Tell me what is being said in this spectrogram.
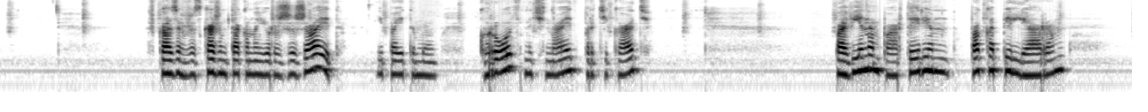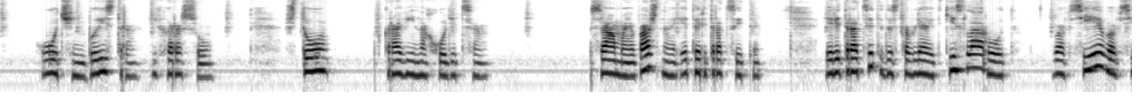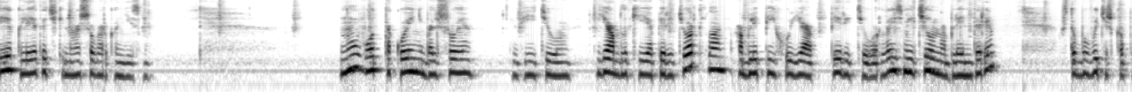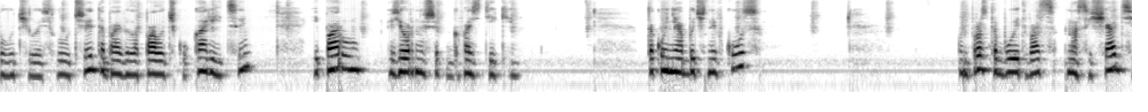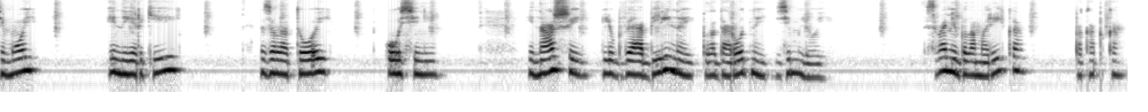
Скажем, же, скажем так, она ее разжижает, и поэтому кровь начинает протекать по венам, по артериям, по капиллярам очень быстро и хорошо. Что в крови находится. Самое важное – это эритроциты. Эритроциты доставляют кислород во все, во все клеточки нашего организма. Ну, вот такое небольшое видео. Яблоки я перетерла, облепиху я перетерла, измельчила на блендере, чтобы вытяжка получилась лучше. Добавила палочку корицы и пару зернышек гвоздики. Такой необычный вкус. Он просто будет вас насыщать зимой энергией золотой осени и нашей любвеобильной плодородной землей. С вами была Марийка. Пока-пока.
